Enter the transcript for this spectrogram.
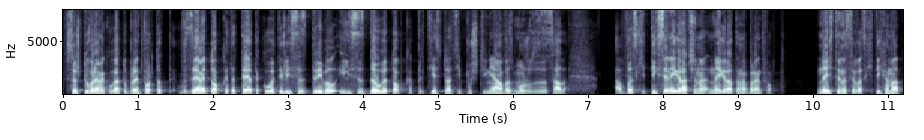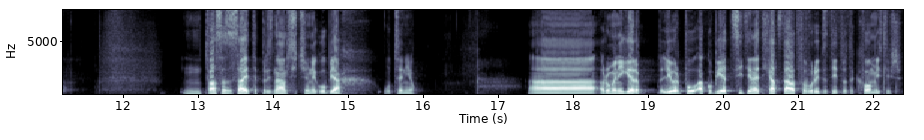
В същото време, когато Брентфорд вземе топката, те атакуват или с дрибъл, или с дълга топка. При тези ситуации почти няма възможност за засада. Възхитих се на, играча на, на играта на Брентфорд. Наистина се възхитих, ама това са засадите, признавам си, че не го бях оценил. А, Румен Игер, Ливърпул, ако бият Сити на Етихат, стават фаворит за титлата. Какво мислиш?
